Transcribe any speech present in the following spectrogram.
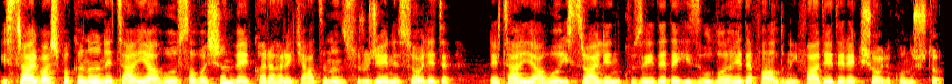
İsrail Başbakanı Netanyahu savaşın ve kara harekatının süreceğini söyledi. Netanyahu, İsrail'in kuzeyde de Hizbullah'ı hedef aldığını ifade ederek şöyle konuştu.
